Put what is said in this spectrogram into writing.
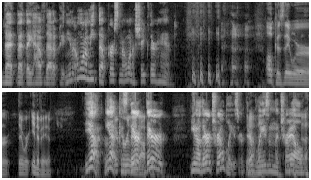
that that they have that opinion. I want to meet that person. I want to shake their hand. oh, because they were they were innovative. Yeah, yeah, because they're adopter. they're you know they're a trailblazer. They're Yeah. blazing the trail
